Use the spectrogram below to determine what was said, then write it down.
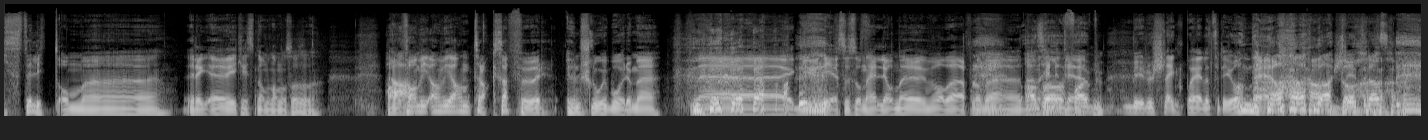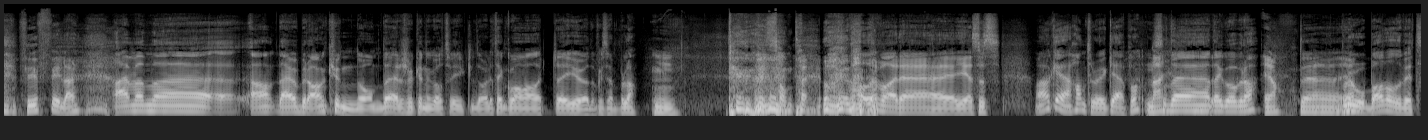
visste litt om kristendommen, han også. Så. Han, Ja. han, han, han trakk seg før hun slo i bordet med, med Gud, Jesus og Den hellige ånd, eller hva det er for noe. Det, den Altså, for blir du slengt på hele trioen, Ja, da skiter sliter du, altså. Fy filler'n. Nei, men eh, ja, det er jo bra han kunne noe om det, ellers så kunne det gått virkelig dårlig. Tenk om han hadde vært eh, jøde, for eksempel. Da. Mm. Sant det. Og hun hadde bare eh, Jesus. Ja, Ok, han tror ikke jeg på, Nei. så det, det går bra. Ja, det. Blodbad hadde det blitt.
